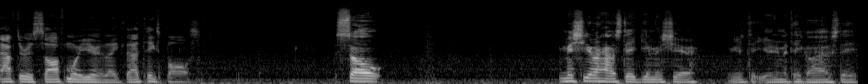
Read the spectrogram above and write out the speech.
after his sophomore year. Like that takes balls. So, Michigan Ohio State game this year. You're, t- you're gonna take Ohio State,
